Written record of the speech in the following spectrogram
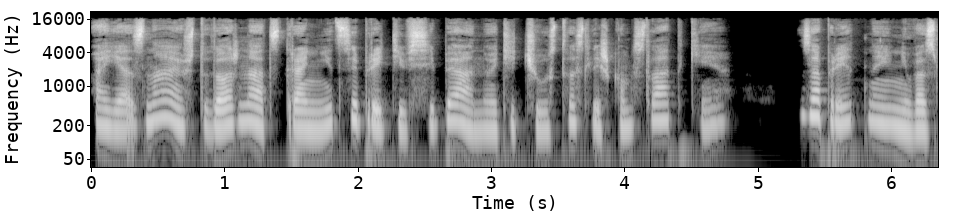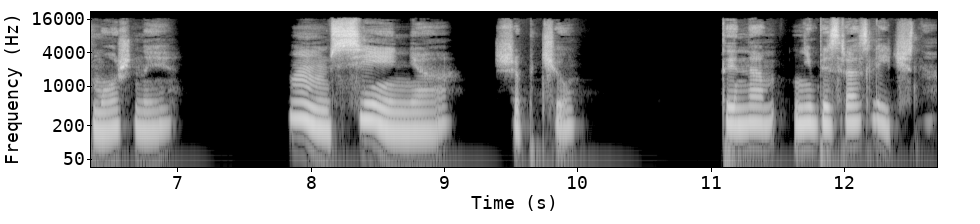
А я знаю, что должна отстраниться и прийти в себя, но эти чувства слишком сладкие. Запретные, невозможные. «Ммм, Сеня», — шепчу. «Ты нам не безразлична».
